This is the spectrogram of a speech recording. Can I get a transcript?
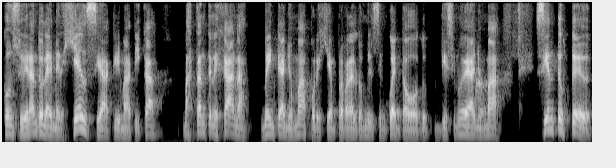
considerando la emergencia climática, bastante lejana, 20 años más, por ejemplo, para el 2050 o 19 años más. ¿Siente usted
